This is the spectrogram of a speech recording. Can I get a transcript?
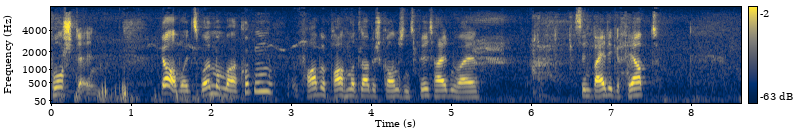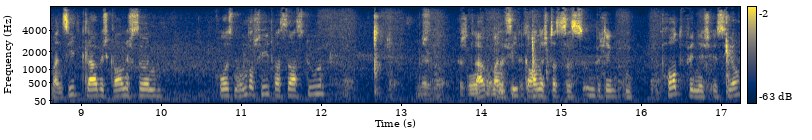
vorstellen. Ja, aber jetzt wollen wir mal gucken. Farbe brauchen wir glaube ich gar nicht ins Bild halten, weil sind beide gefärbt. Man sieht glaube ich gar nicht so einen großen Unterschied. Was sagst du? Ich glaube, man sieht gar nicht, dass das unbedingt ein Port-Finish ist hier.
